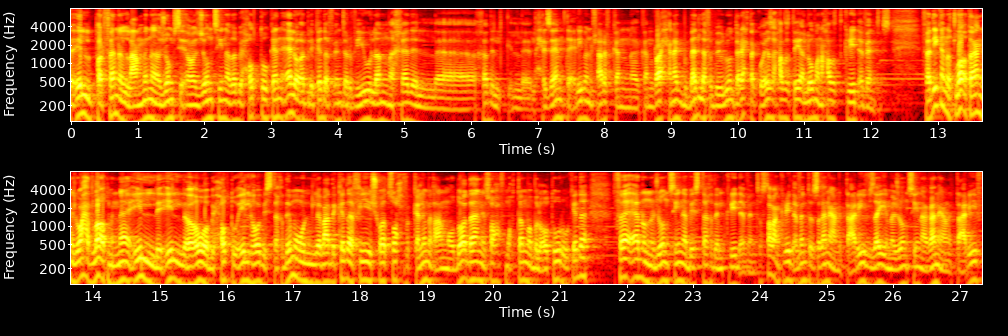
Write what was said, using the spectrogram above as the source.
إيه البارفان اللي عمنا جون سي جون سينا ده بيحطه؟ كان قاله قبل كده في interview لما خد ال خد ال الحزام تقريبا مش عارف كان كان رايح هناك ببدلة فبيقولوا أنت ريحتك كويسة حاطط إيه؟ قال لهم أنا حاطط Creed Aventus فدي كانت لقطة يعني الواحد لقط منها إيه اللي إيه اللي هو بيحطه إيه اللي هو بيستخدمه واللي بعد كده في شوية صحف اتكلمت عن الموضوع ده يعني صحف مهتمة بالعطور وكده فقالوا إن جون سينا بيستخدم Creed Aventus طبعا Creed Aventus غني عن التعريف زي ما جون سينا غني عن التعريف.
